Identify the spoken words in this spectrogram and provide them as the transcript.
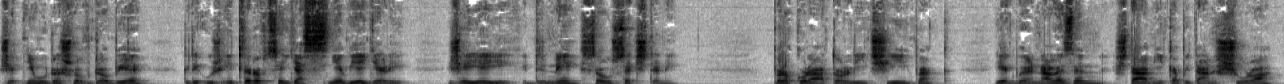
že k němu došlo v době, kdy už hitlerovci jasně věděli, že jejich dny jsou sečteny. Prokurátor líčí pak, jak byl nalezen štábní kapitán Šula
